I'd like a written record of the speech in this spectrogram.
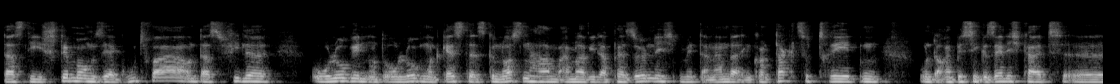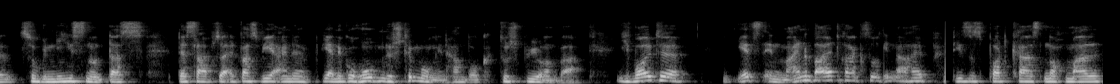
dass die Stimmung sehr gut war und dass viele Urologinnen und Urologen und Gäste es genossen haben, einmal wieder persönlich miteinander in Kontakt zu treten und auch ein bisschen Geselligkeit äh, zu genießen und das deshalb so etwas wie eine, wie eine gehobene Stimmung in Hamburg zu spüren war. Ich wollte jetzt in meinem Beitrag so innerhalb dieses Podcasts nochmal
